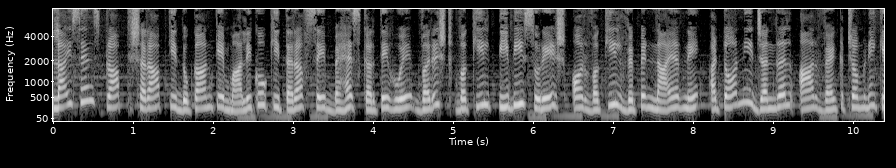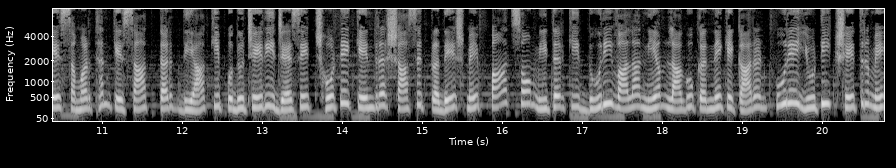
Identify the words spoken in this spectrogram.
लाइसेंस प्राप्त शराब की दुकान के मालिकों की तरफ़ से बहस करते हुए वरिष्ठ वकील पीबी सुरेश और वकील विपिन नायर ने अटॉर्नी जनरल आर वेंकटरमणी के समर्थन के साथ तर्क दिया कि पुदुचेरी जैसे छोटे केंद्र शासित प्रदेश में 500 मीटर की दूरी वाला नियम लागू करने के कारण पूरे यूटी क्षेत्र में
